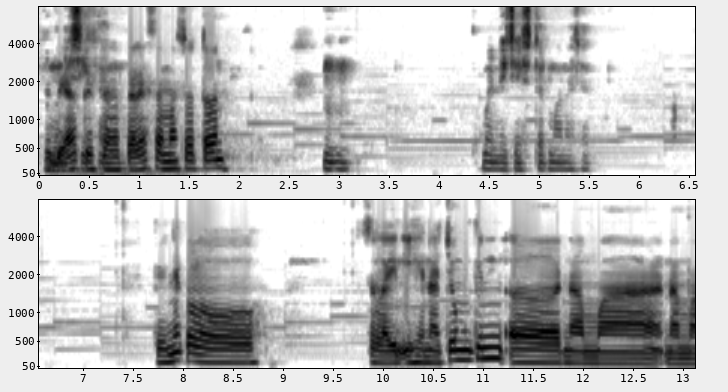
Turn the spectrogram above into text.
BBA Crystal Palace sama Soton. Mm-mm. pemain Leicester mana saat Kayaknya kalau selain Iheanacho mungkin eh, nama nama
